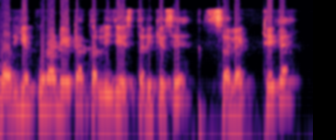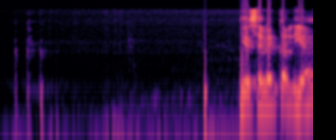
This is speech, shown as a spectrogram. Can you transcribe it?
और ये पूरा डेटा कर लीजिए इस तरीके से सेलेक्ट ठीक है? ये सेलेक्ट कर लिया।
